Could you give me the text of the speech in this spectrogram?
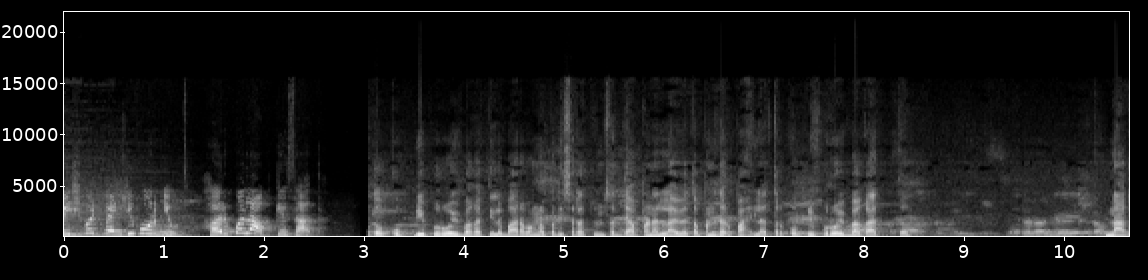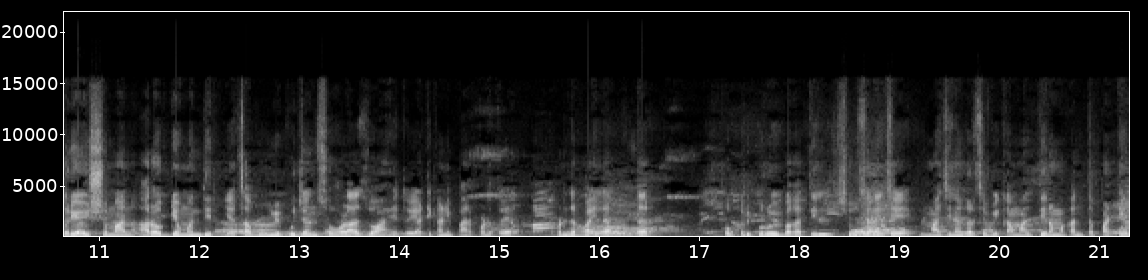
विश्व 24 न्यूज हरपल आपके साथ. तो कोपरी पूर्व विभागातील बाराबांगला परिसरातून सध्या आपण लावत. आपण जर पाहिलं तर कोपरी पूर्व विभागात नागरी आयुष्यमान आरोग्य मंदिर याचा भूमिपूजन सोहळा जो आहे तो या ठिकाणी पार पडतोय. आपण जर पाहिलं तर कोपरी पूर्व विभागातील शिवसेनेचे माजी नगरसेविका मालती रमाकांत पाटील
